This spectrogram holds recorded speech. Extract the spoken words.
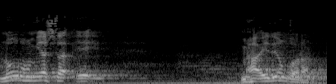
nuuruhum maxaa idiin qoran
